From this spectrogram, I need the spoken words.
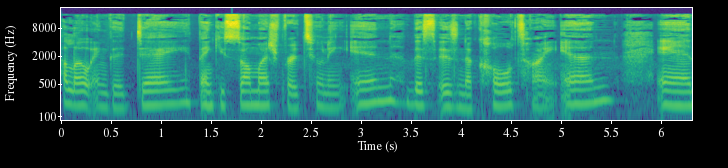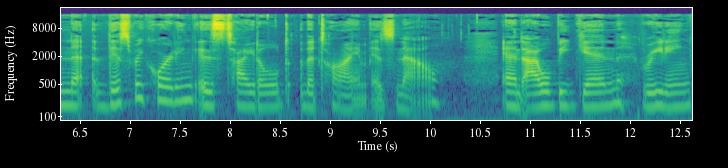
Hello and good day. Thank you so much for tuning in. This is Nicole Tyen, and this recording is titled The Time Is Now. And I will begin reading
